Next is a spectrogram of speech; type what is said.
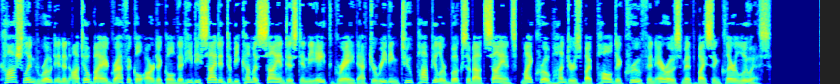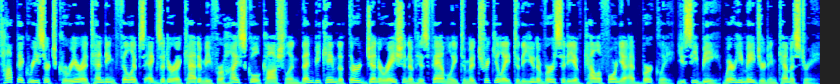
Koshland wrote in an autobiographical article that he decided to become a scientist in the eighth grade after reading two popular books about science, Microbe Hunters by Paul de Kruif and Arrowsmith by Sinclair Lewis. Topic research career Attending Phillips Exeter Academy for High School Koshland then became the third generation of his family to matriculate to the University of California at Berkeley where he majored in chemistry.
